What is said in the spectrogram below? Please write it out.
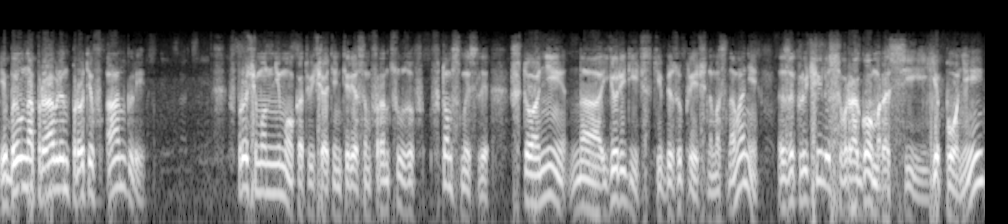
и был направлен против Англии. Впрочем, он не мог отвечать интересам французов в том смысле, что они на юридически безупречном основании заключили с врагом России Японией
